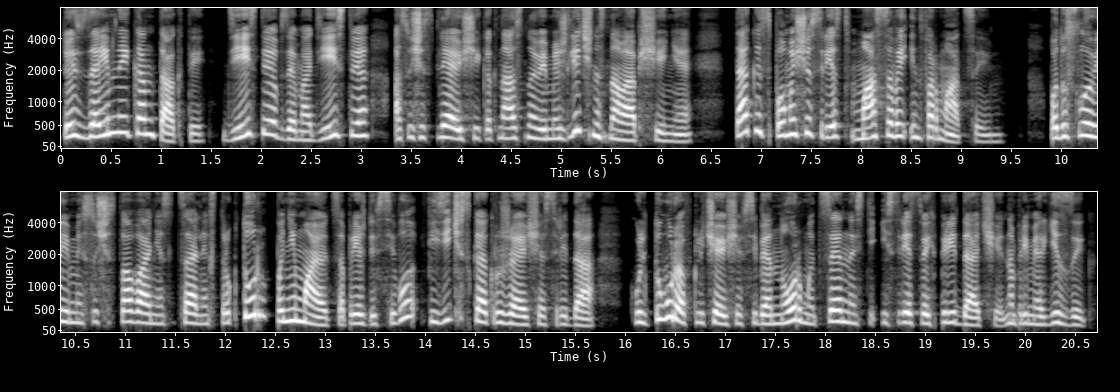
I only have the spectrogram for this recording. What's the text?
то есть взаимные контакты, действия, взаимодействия, осуществляющие как на основе межличностного общения, так и с помощью средств массовой информации. Под условиями существования социальных структур понимаются прежде всего физическая окружающая среда, культура, включающая в себя нормы, ценности и средства их передачи, например, язык,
